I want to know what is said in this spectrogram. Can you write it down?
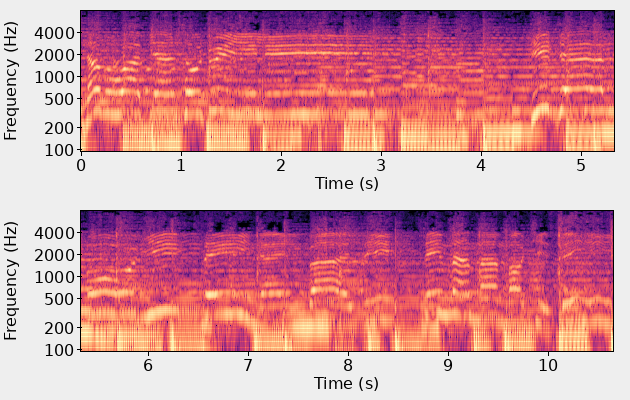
နောက်ဘဝပြန်ဆုံးတွေ့ ဒီတဲ့ပူပြီးစိတ်နိုင်ပါစီစိတ်မမမောက်ချစ်စိတ်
